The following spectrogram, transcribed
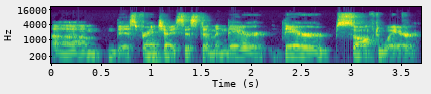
um, this franchise system and their their software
